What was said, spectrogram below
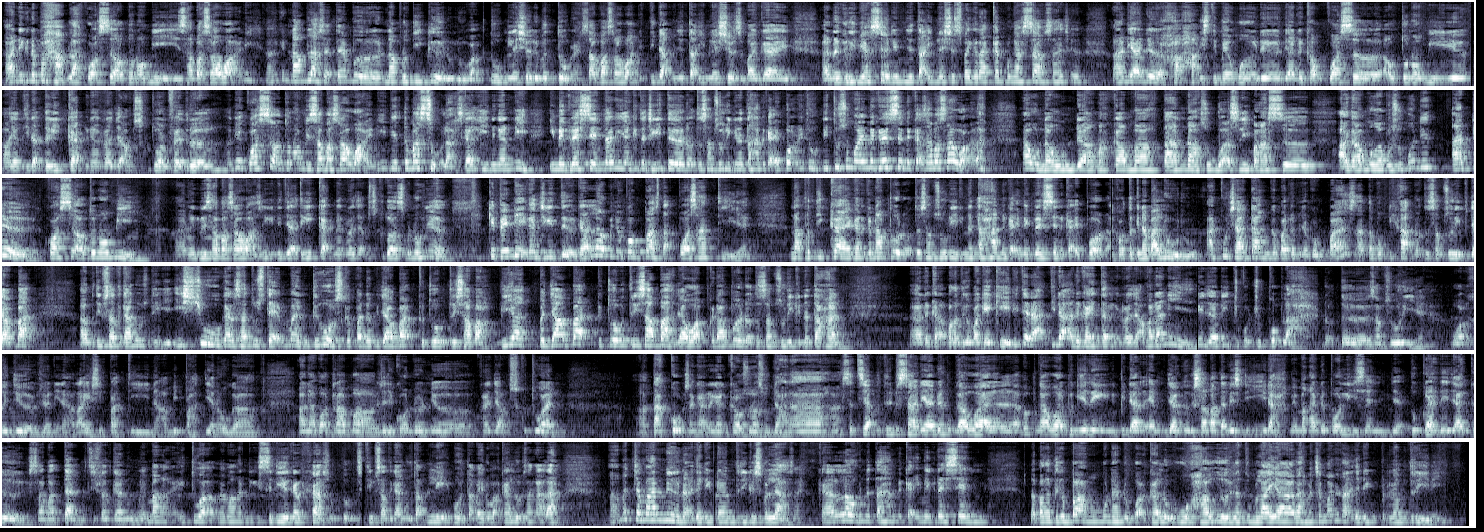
Ha, dia kena faham lah kuasa autonomi Sabah Sarawak ni. Ha, 16 September 63 dulu waktu Malaysia dibentuk. Eh. Sabah Sarawak dia tidak menyertai Malaysia sebagai uh, negeri biasa. Dia menyertai Malaysia sebagai rakan pengasas sahaja. Ha, dia ada hak-hak istimewa dia. Dia ada kuasa autonomi dia uh, yang tidak terikat dengan kerajaan persekutuan federal. Okay, kuasa autonomi Sabah Sarawak ini dia termasuklah sekali dengan ni immigration tadi yang kita cerita Dr. Samsuri kena tahan dekat airport itu. Itu semua immigration dekat Sabah Sarawak lah. Ha, undang-undang, mahkamah, tanah, sumber asli bahasa, agama apa semua dia ada kuasa autonomi ha, negeri Sabah Sarawak sendiri dia tidak terikat dengan kerajaan persekutuan sepenuhnya. Okey pendekkan cerita. Kalau penyokong PAS tak puas hati eh nak pertikaikan kenapa Dr. Samsuri kena tahan dekat immigration dekat airport Kota Kinabalu tu, aku cadang kepada penyokong PAS ataupun pihak Dr. Samsuri pejabat uh, Menteri Besar Terengganu sendiri isukan satu statement terus kepada pejabat Ketua Menteri Sabah. Biar pejabat Ketua Menteri Sabah jawab kenapa Dr. Samsuri kena tahan uh, dekat lapangan terbang KK dia tidak tidak ada kaitan dengan kerajaan Madani okay, jadi cukup-cukuplah Dr. Samsuri eh. Buat kerja macam ni nak raih simpati nak ambil perhatian orang. Uh, nak buat drama jadi kononnya kerajaan persekutuan uh, takut sangat dengan kau sudah-sudah lah ha? setiap menteri besar dia ada pengawal apa pengawal pengiring PDRM jaga keselamatan dia sendiri dah memang ada polis yang tugas dia jaga keselamatan Menteri Besar Terengganu memang itu memang disediakan khas untuk Menteri Besar Terengganu tak pelik pun tak payah buat kalut sangat lah ha? macam mana nak jadi Perdana Menteri ke-11 ha? kalau kena tahan dekat immigration lapangan terbang pun dah buat kalut hara satu melayar dah macam mana nak jadi Perdana Menteri ni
